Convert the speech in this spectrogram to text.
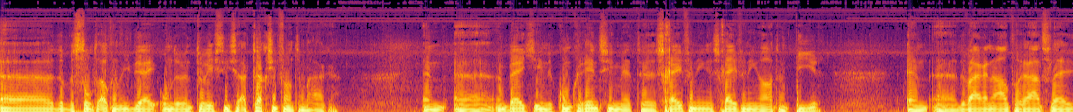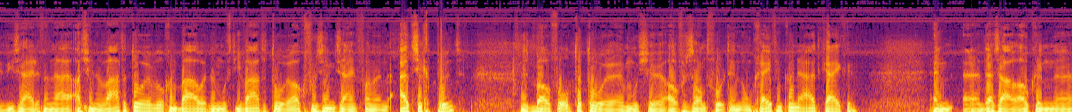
uh, er bestond ook een idee om er een toeristische attractie van te maken. En uh, een beetje in de concurrentie met uh, Scheveningen. Scheveningen had een pier. En er waren een aantal raadsleden die zeiden van nou, als je een watertoren wil gaan bouwen, dan moest die watertoren ook voorzien zijn van een uitzichtpunt. Dus bovenop de toren moest je over Zandvoort en de omgeving kunnen uitkijken. En uh, daar zou ook een, uh,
